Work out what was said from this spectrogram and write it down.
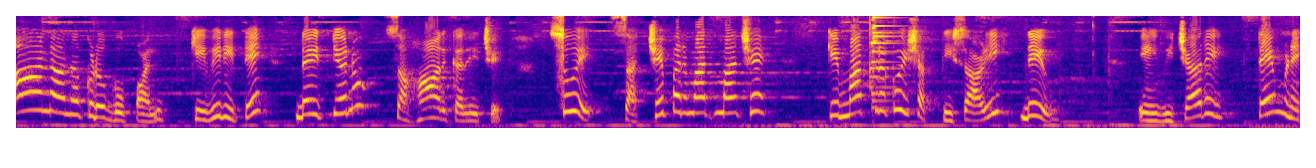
આ નાનકડો ગોપાલ કેવી રીતે દૈત્યનો સંહાર કરે છે? શું એ સાચે પરમાત્મા છે કે માત્ર કોઈ શક્તિશાળી દેવ? એ વિચારે તેમણે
